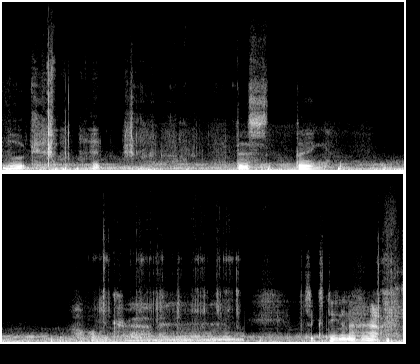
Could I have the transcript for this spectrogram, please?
Look at this thing. Holy crap. 16 and a half.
